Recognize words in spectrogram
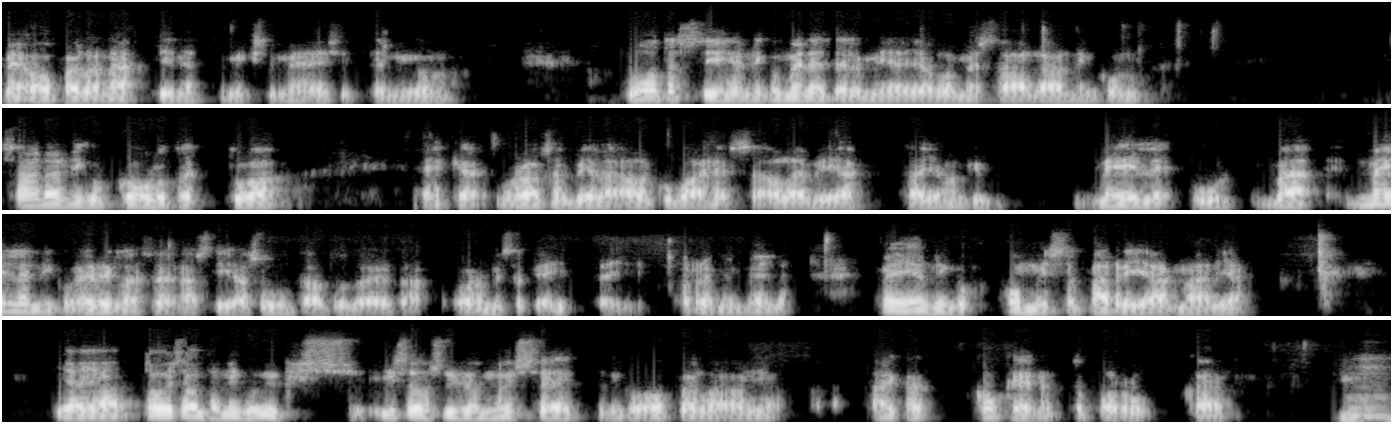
me OPlla nähtiin, että miksi me ei sitten niin luota siihen niin menetelmiä, joilla me saadaan, niin kuin, saadaan niin koulutettua ehkä uransa vielä alkuvaiheessa olevia tai johonkin meille, meille niin kuin erilaiseen asiaan suuntautuneita ohjelmistokehittäjiä paremmin meille, meidän niin kuin hommissa pärjäämään. Ja, ja, ja toisaalta niin kuin yksi iso syy on myös se, että niin kuin Opella on aika kokenutta porukkaa hmm.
